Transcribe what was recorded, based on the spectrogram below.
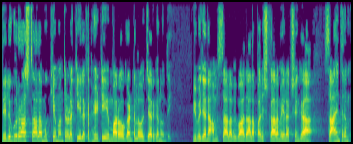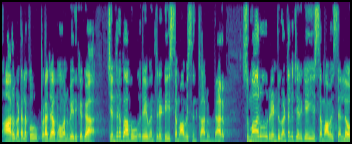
తెలుగు రాష్ట్రాల ముఖ్యమంత్రుల కీలక భేటీ మరో గంటలో జరగనుంది. విభజన అంశాల వివాదాల పరిష్కారమే లక్ష్యంగా సాయంత్రం ఆరు గంటలకు ప్రజాభవన్ వేదికగా చంద్రబాబు రేవంత్ రెడ్డి సమావేశం కానున్నారు. సుమారు రెండు గంటలు జరిగే ఈ సమావేశంలో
